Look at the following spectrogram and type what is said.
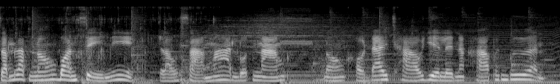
สำหรับน้องบอลสีนี่เราสามารถลดน้ำน้องเขาได้เช้าเย็นเลยนะคะเพื่อนๆ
